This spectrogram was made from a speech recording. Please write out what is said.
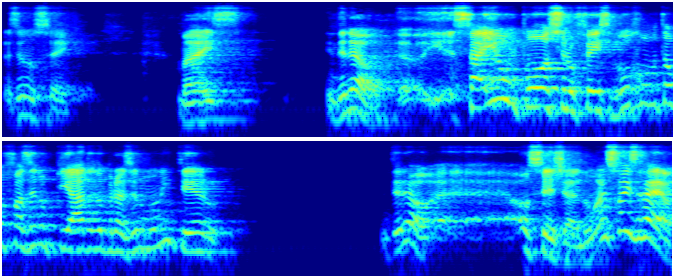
Mas eu não sei. Mas, entendeu? Saiu um post no Facebook como estão fazendo piada no Brasil no mundo inteiro. Entendeu? É, ou seja, não é só Israel,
